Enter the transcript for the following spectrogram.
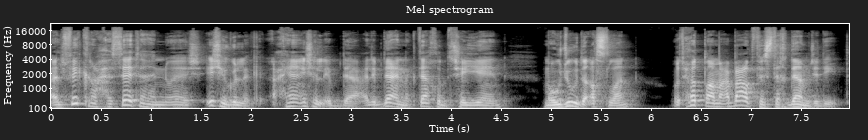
الفكرة حسيتها إنه إيش؟ إيش يقول لك؟ أحيانا إيش الإبداع؟ الإبداع إنك تاخذ شيئين موجودة أصلا وتحطها مع بعض في استخدام جديد،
